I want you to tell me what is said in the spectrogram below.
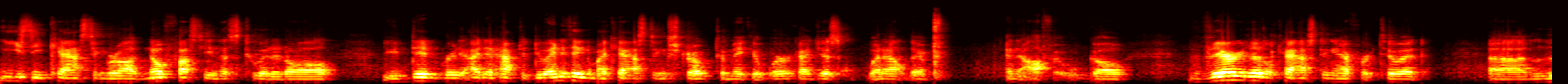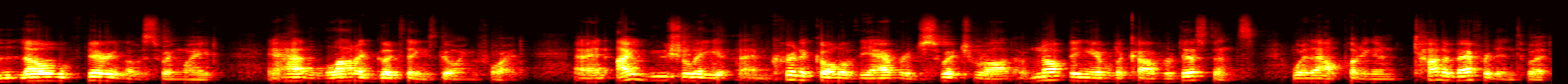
easy casting rod, no fussiness to it at all. You didn't really, I didn't have to do anything to my casting stroke to make it work. I just went out there and off it would go. Very little casting effort to it. Uh, low, very low swing weight. It had a lot of good things going for it. And I usually am critical of the average switch rod of not being able to cover distance without putting a ton of effort into it.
